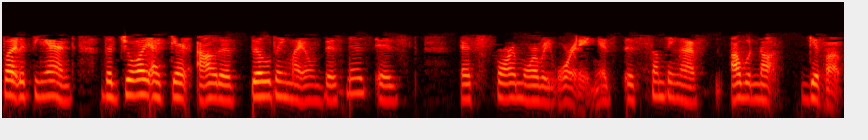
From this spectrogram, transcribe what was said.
but at the end, the joy I get out of building my own business is is far more rewarding. It's it's something that I would not give up.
